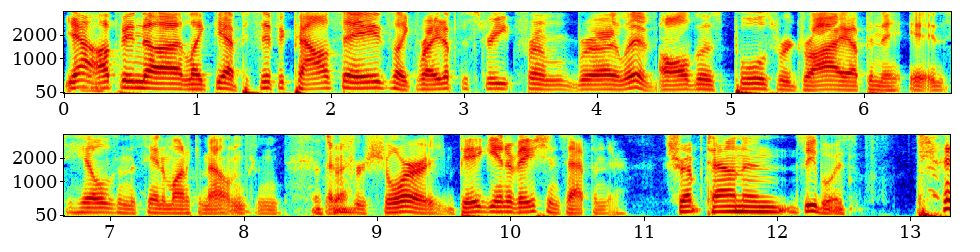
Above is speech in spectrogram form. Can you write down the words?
yeah, up in uh, like yeah Pacific Palisades, like right up the street from where I live, all those pools were dry up in the in hills in the Santa Monica Mountains, and that's, right. for sure. Big innovations happened there. Shrimp Town and Z Boys.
